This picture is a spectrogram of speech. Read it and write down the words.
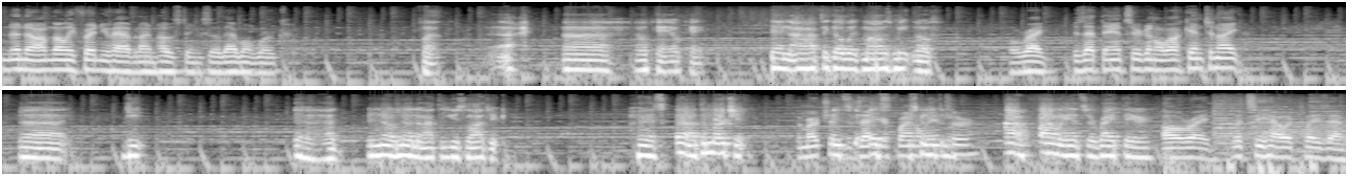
No, no, I'm the only friend you have, and I'm hosting, so that won't work. Fuck. Uh, uh, okay, okay. Then I'll have to go with mom's meatloaf. All right, is that the answer you're gonna lock in tonight? Uh, ye- uh, no, no, no, I have to use logic. It's, uh, the merchant. The merchant, It's is that your final answer? Ah, final answer right there. All right, let's see how it plays out.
